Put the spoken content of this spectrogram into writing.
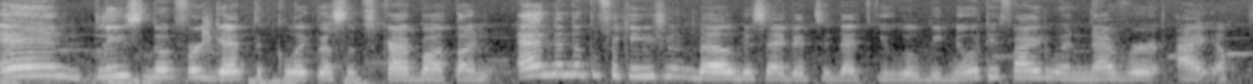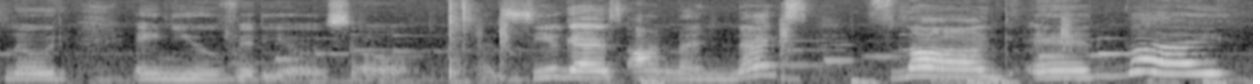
And please don't forget to click the subscribe button and the notification bell beside it so that you will be notified whenever I upload a new video. So, I'll see you guys on my next vlog and bye!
